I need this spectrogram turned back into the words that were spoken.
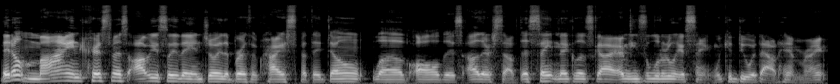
They don't mind Christmas. Obviously, they enjoy the birth of Christ, but they don't love all this other stuff. The St. Nicholas guy, I mean, he's literally a saint. We could do without him, right?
